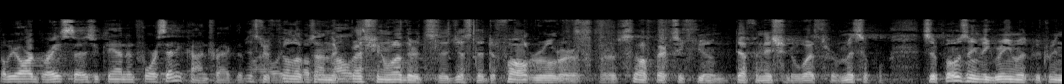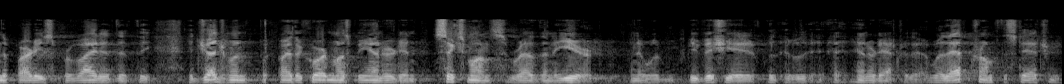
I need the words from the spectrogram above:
W.R. Grace says you can't enforce any contract that Mr. violates Phillips, on the policy. question whether it's uh, just a default rule or, or a self-executing definition of what's permissible, supposing the agreement between the parties provided that the, the judgment by the court must be entered in six months rather than a year, and it would be vitiated if it was entered after that. Would that trump the statute?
